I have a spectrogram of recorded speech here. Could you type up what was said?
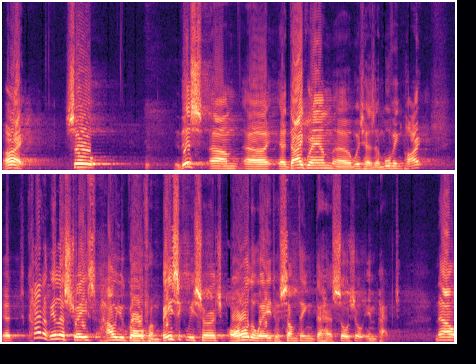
All right. So this um, uh, diagram, uh, which has a moving part, it kind of illustrates how you go from basic research all the way to something that has social impact. Now,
